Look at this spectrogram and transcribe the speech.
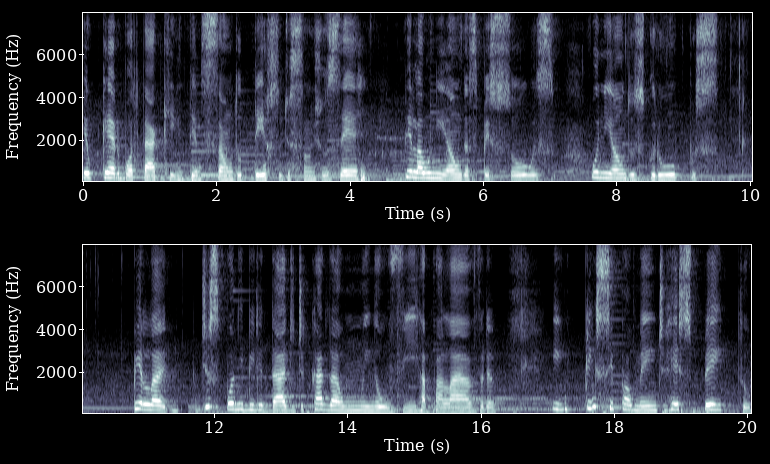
Eu quero botar aqui a intenção do terço de São José pela união das pessoas, união dos grupos, pela disponibilidade de cada um em ouvir a palavra e principalmente respeito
